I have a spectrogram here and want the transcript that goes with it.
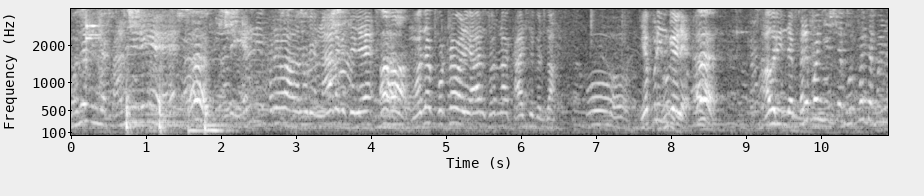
முதல் இந்த கதையிலேயே இந்த இரணி பிரவாகனுடைய நாடகத்திலே முத குற்றவாளி யாரு சொன்னா காசிபர் தான். எப்படின்னு கேளு. அவர் இந்த பிரபஞ்சத்தை உற்பத்தி பண்ண.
